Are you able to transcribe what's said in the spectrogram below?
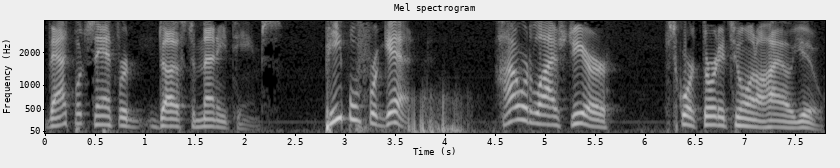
That's what Samford does to many teams. People forget Howard last year scored 32 on Ohio U.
